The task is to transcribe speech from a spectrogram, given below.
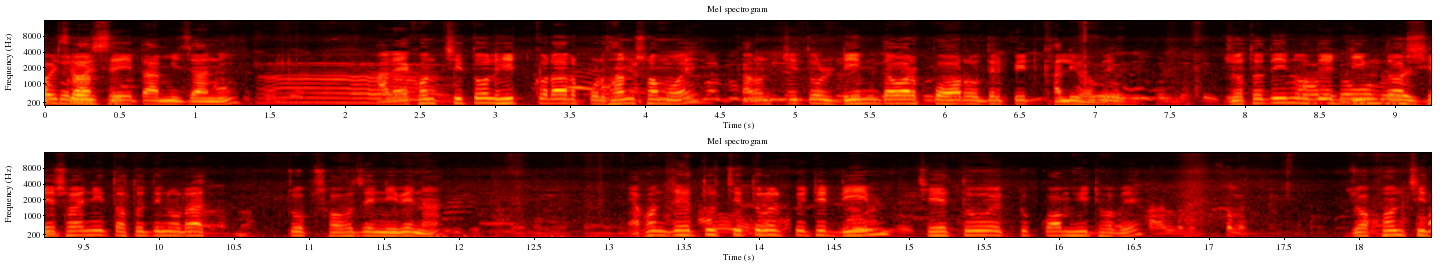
আছে হয়েছে। এটা আমি জানি। আর এখন চিতল হিট করার প্রধান সময়, কারণ চিতল ডিম দেওয়ার পর ওদের পেট খালি হবে। যতদিন ওদের ডিম দেওয়া শেষ হয়নি, ততদিন ওরা টোপ সহজে নেবে না। এখন যেহেতু চিতলের পেটে ডিম, সেহেতু একটু কম হিট হবে। যখন চিত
